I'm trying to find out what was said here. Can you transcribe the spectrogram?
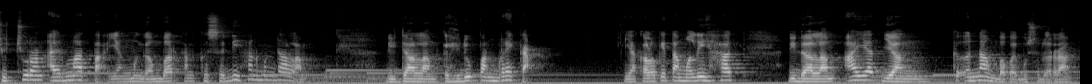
cucuran air mata yang menggambarkan kesedihan mendalam di dalam kehidupan mereka. Ya, kalau kita melihat di dalam ayat yang keenam Bapak Ibu Saudara,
